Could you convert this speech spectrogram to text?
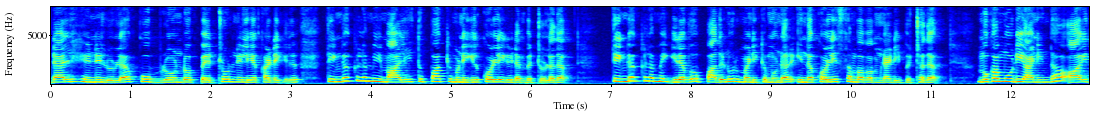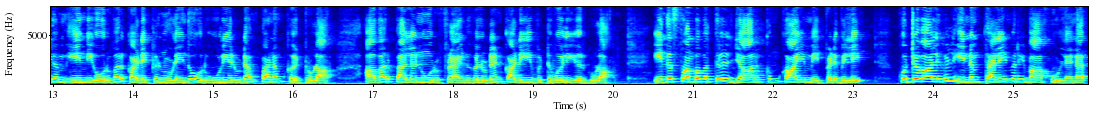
டல்ஹெனில் உள்ள கூப்ரோண்டோ பெட்ரோல் நிலைய கடையில் திங்கட்கிழமை மாலை துப்பாக்கி முனையில் கொள்ளை இடம்பெற்றுள்ளது. திங்கட்கிழமை இரவு பதினோரு மணிக்கு முன்னர் இந்த கொள்ளை சம்பவம் நடைபெற்றது. முகமூடி அணிந்த ஆயுதம் ஏந்திய ஒருவர் கடைக்குள் நுழைந்து ஒரு ஊழியரிடம் பணம் கேட்டுள்ளார். அவர் பல நூறு பிராங்குகளுடன் கடையை விட்டு வெளியேறியுள்ளார். இந்த சம்பவத்தில் யாருக்கும் காயம் ஏற்படவில்லை. குற்றவாளிகள் இன்னும் தலைமறைவாக உள்ளனர்.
